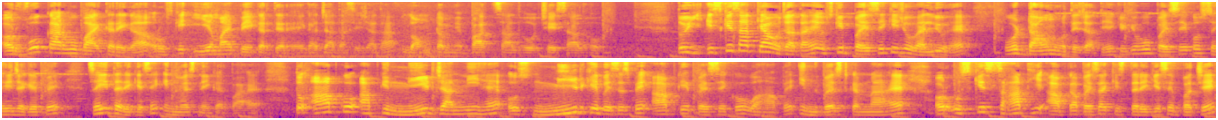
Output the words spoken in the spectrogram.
और वो कार वो बाय करेगा और उसके ई e पे करते रहेगा, ज़्यादा से ज़्यादा लॉन्ग टर्म में, पाँच साल हो छः साल हो। तो इसके साथ क्या हो जाता है उसकी पैसे की जो वैल्यू है वो डाउन होते जाती है क्योंकि वो पैसे को सही जगह पे, सही तरीके से इन्वेस्ट नहीं कर पाया है तो आपको आपकी नीड जाननी है, उस नीड के बेसिस पे आपके पैसे को वहाँ पे इन्वेस्ट करना है और उसके साथ ही आपका पैसा किस तरीके से बचे,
